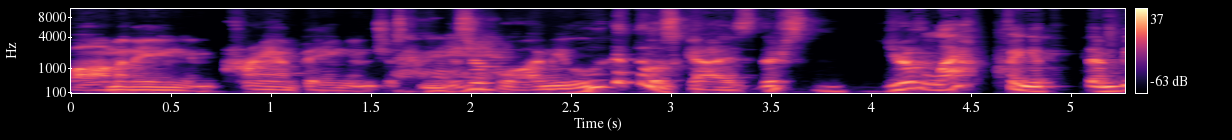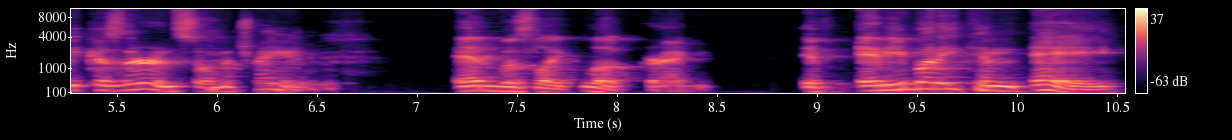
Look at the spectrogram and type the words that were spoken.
vomiting and cramping and just miserable. I mean, look at those guys. There's you're laughing at them because they're in so much pain. Ed was like, look, Greg, if anybody can a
